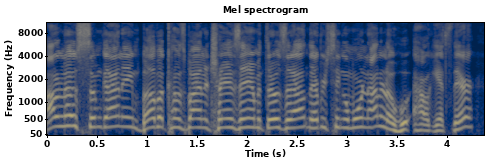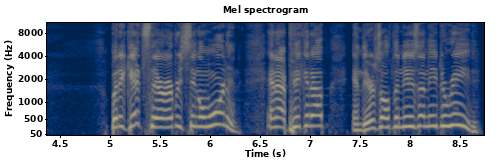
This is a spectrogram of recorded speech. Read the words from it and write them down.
I don't know, some guy named Bubba comes by in a Trans Am and throws it out every single morning. I don't know who, how it gets there, but it gets there every single morning. And I pick it up, and there's all the news I need to read.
